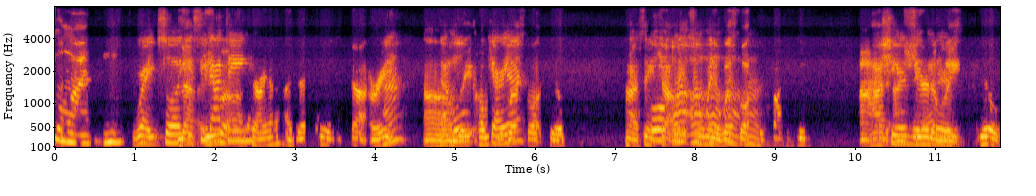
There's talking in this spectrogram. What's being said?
go on. Right. So Nah, you see that uh, thing? Carry on, I just said in chat, right? Huh? Um, That who? like, how many Carry on? I think Oh, chat, like, uh, so uh, many uh, Westcott uh, uh. I had Shared I with shared them like yo,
